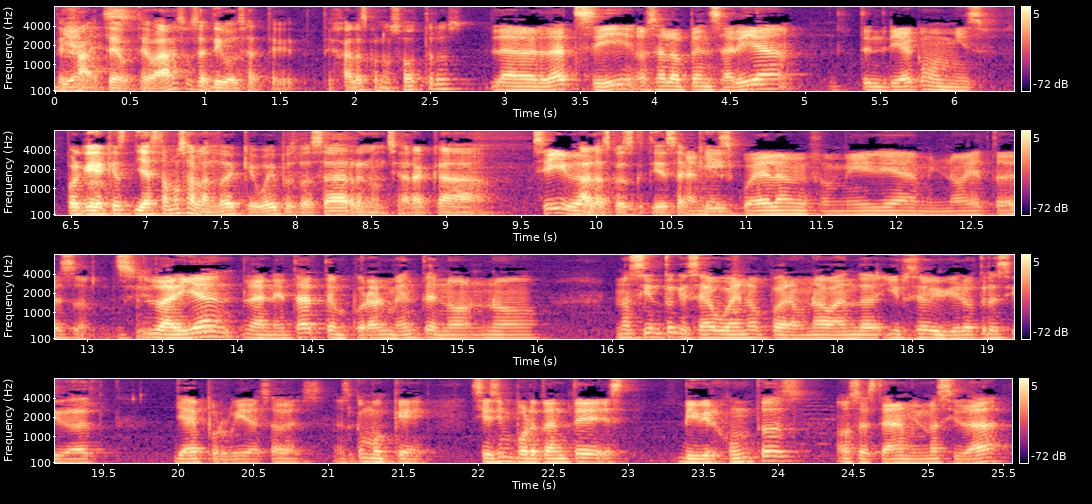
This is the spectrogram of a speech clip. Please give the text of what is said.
te, ja- te- te vas? O sea, digo, o sea, te, te jalas con nosotros? La verdad sí, o sea, lo pensaría. Tendría como mis... Porque ya, que ya estamos hablando de que, güey, pues vas a renunciar acá Sí, a las cosas que tienes a mi aquí. escuela, a mi familia, a mi novia, todo eso. Sí. Lo haría, la neta, temporalmente. No, no, no siento que sea bueno para una banda irse a vivir a otra ciudad ya de por vida, ¿sabes? Es como que sí es importante vivir juntos, o sea, estar en la misma ciudad,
